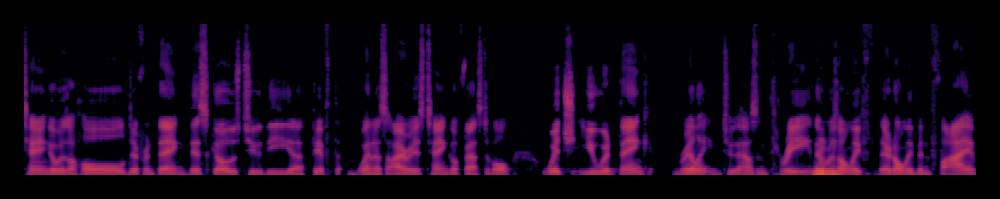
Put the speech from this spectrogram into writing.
tango is a whole different thing. This goes to the uh, fifth Buenos Aires Tango Festival, which you would think, really, 2003, there was only there'd only been five.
